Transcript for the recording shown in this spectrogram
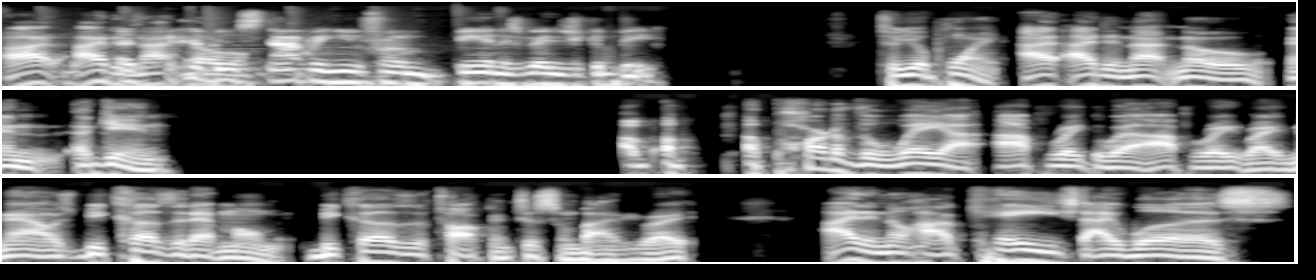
I I did not know stopping you from being as great as you could be. To your point, I I did not know, and again, a, a a part of the way I operate the way I operate right now is because of that moment, because of talking to somebody, right? I didn't know how caged I was.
